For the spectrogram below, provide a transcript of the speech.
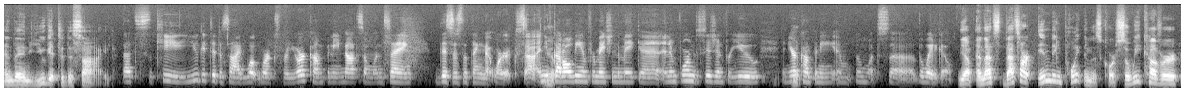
and then you get to decide. That's the key. You get to decide what works for your company, not someone saying this is the thing that works. Uh, and you've yep. got all the information to make a, an informed decision for you and your yep. company and, and what's uh, the way to go. Yep, and that's that's our ending point in this course. So we cover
